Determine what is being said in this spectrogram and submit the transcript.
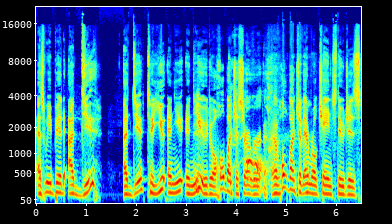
as we bid adieu, adieu to you and you and you to a whole bunch of server, a whole bunch of Emerald Chain Stooges,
